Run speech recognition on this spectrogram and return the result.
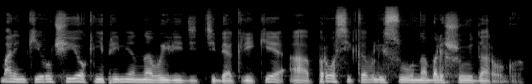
Маленький ручеек непременно выведет тебя к реке, а просека в лесу на большую дорогу,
